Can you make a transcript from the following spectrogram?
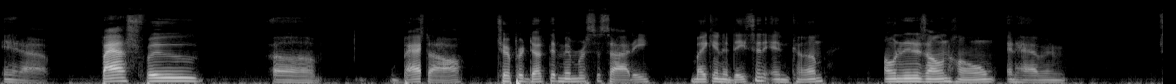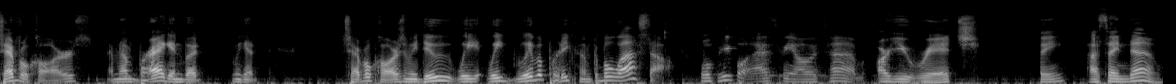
in a fast food uh, back style to a productive member of society, making a decent income, owning his own home, and having several cars. I mean, I'm bragging, but we got several cars, and we do we we live a pretty comfortable lifestyle. Well, people ask me all the time, "Are you rich?" See, I say no.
